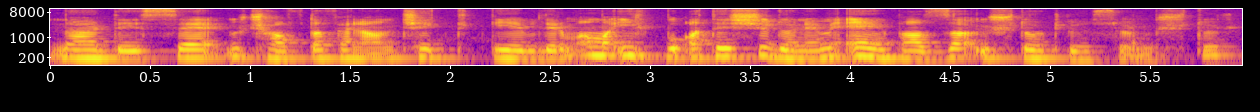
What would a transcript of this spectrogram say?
neredeyse 3 hafta falan çektik diyebilirim. Ama ilk bu ateşli dönemi en fazla 3-4 gün sürmüştür.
